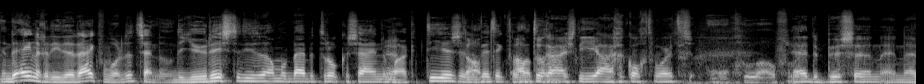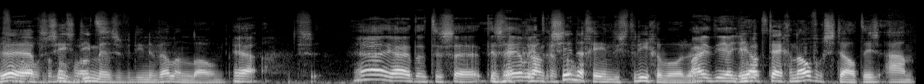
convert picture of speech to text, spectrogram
En de enige die er rijk van worden, dat zijn dan de juristen die er allemaal bij betrokken zijn, de Ja. marketeers en de dan weet ik veel wat. entourage die aangekocht wordt. Ongelooflijk. de bussen en eh, Ja, van precies. Die mensen verdienen wel een loon. Ja. Ja, ja, dat is, eh, het is heel een krankzinnige industrie geworden. Maar die- ja, ook tegenovergesteld is aan.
